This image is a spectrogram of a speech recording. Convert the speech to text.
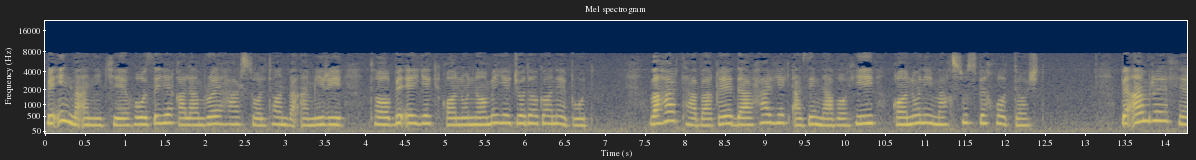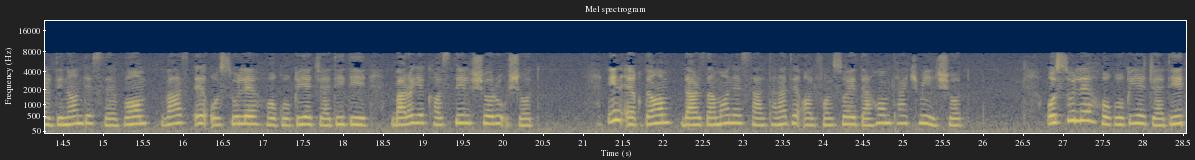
به این معنی که حوزه قلمرو هر سلطان و امیری تابع یک قانوننامه جداگانه بود و هر طبقه در هر یک از این نواحی قانونی مخصوص به خود داشت. به امر فردیناند سوم وضع اصول حقوقی جدیدی برای کاستیل شروع شد. این اقدام در زمان سلطنت آلفونسو دهم تکمیل شد اصول حقوقی جدید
